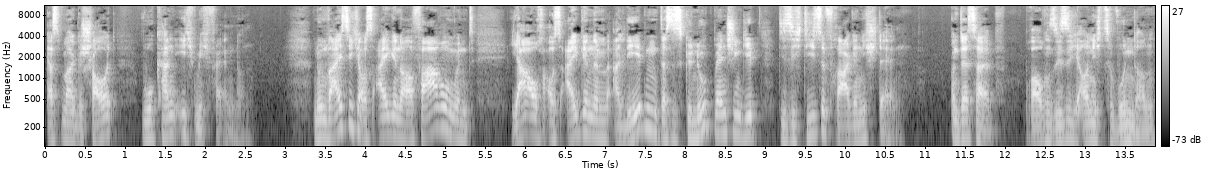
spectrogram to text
erstmal geschaut, wo kann ich mich verändern. Nun weiß ich aus eigener Erfahrung und ja auch aus eigenem Erleben, dass es genug Menschen gibt, die sich diese Frage nicht stellen. Und deshalb brauchen Sie sich auch nicht zu wundern,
